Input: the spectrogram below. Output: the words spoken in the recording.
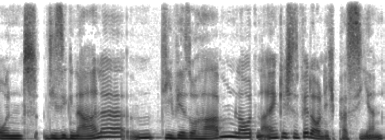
Und die Signale, die wir so haben, lauten eigentlich, das wird auch nicht passieren.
